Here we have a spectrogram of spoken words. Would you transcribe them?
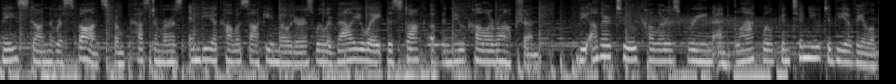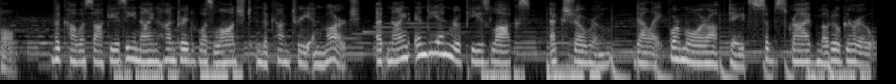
Based on the response from customers India Kawasaki Motors will evaluate the stock of the new color option. The other two colors green and black will continue to be available. The Kawasaki Z900 was launched in the country in March, at 9 Indian rupees lakhs, ex-showroom, Delhi. For more updates subscribe Moto Guru.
